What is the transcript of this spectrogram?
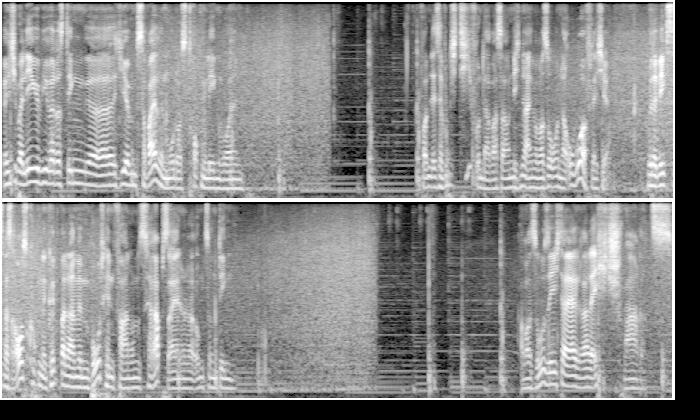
wenn ich überlege, wie wir das Ding äh, hier im Survival-Modus trockenlegen wollen. Vor allem, der ist ja wirklich tief unter Wasser und nicht nur einfach mal so ohne Oberfläche. Würde wenigstens was rausgucken, dann könnten wir da mit dem Boot hinfahren und uns herabseilen oder irgend so ein Ding. Aber so sehe ich da ja gerade echt schwarz.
